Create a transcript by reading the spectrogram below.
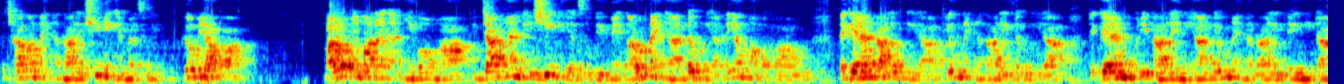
တခြားသောနိုင်ငံသားတွေရှိနေကြမယ်ဆိုရင်ပြောပြပါ ငါတို့မြန်မာနိုင်ငံကြီးပေါ်မှာဒီကြားဖြန့်တွေရှိနေရဆိုပေမဲ့ငါတို့နိုင်ငံလုံနေတာတယောက်မှမပါဘူးတကယ်တမ်းဒါလုံနေတာတရုတ်နိုင်ငံသားတွေလုံနေတာတကယ်တမ်းငွေတွေလာလိမ့်နေတာတရုတ်နိုင်ငံသားတွေလိမ့်နေတာ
